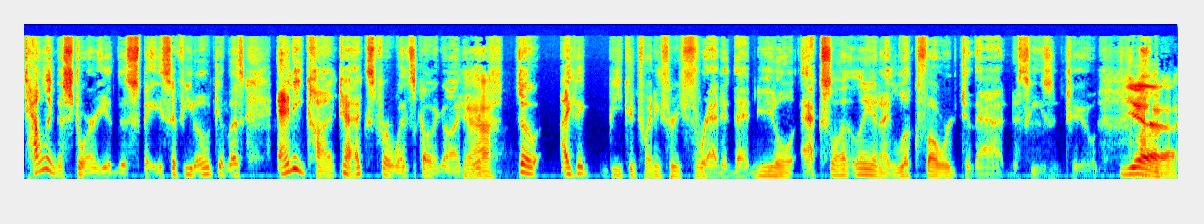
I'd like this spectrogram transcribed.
telling a story in this space if you don't give us any context for what's going on Yeah. here. So I think Beacon 23 threaded that needle excellently, and I look forward to that in season two. Yeah.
